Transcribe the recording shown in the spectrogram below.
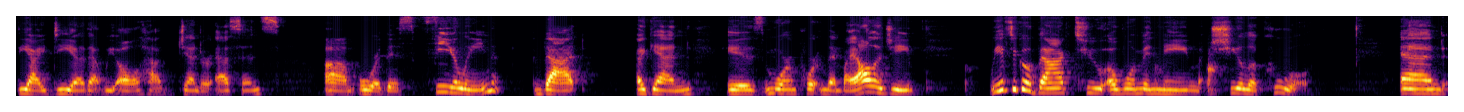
the idea that we all have gender essence um, or this feeling that, again, is more important than biology, we have to go back to a woman named Sheila Kuehl. And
